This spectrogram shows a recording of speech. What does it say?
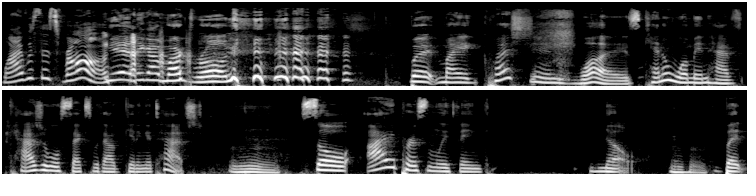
Why was this wrong?" yeah, they got marked wrong. but my question was, can a woman have casual sex without getting attached? Mm-hmm. So I personally think no. Mm-hmm. but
